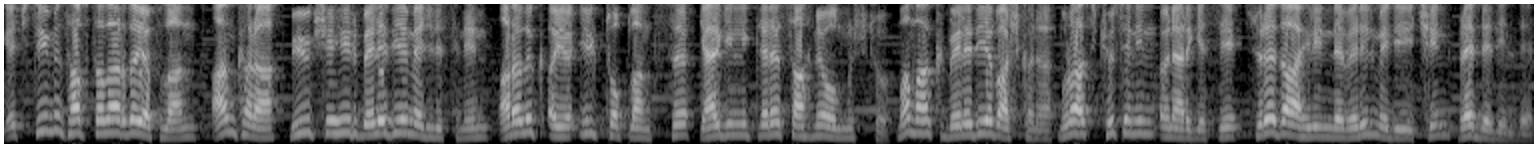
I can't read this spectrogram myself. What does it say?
Geçtiğimiz haftalarda yapılan Ankara Büyükşehir Belediye Meclisi'nin Aralık ayı ilk toplantısı gerginliklere sahne olmuştu. Mamak Belediye Başkanı Murat Köse'nin önergesi süre dahilinde verilmediği için reddedildi.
